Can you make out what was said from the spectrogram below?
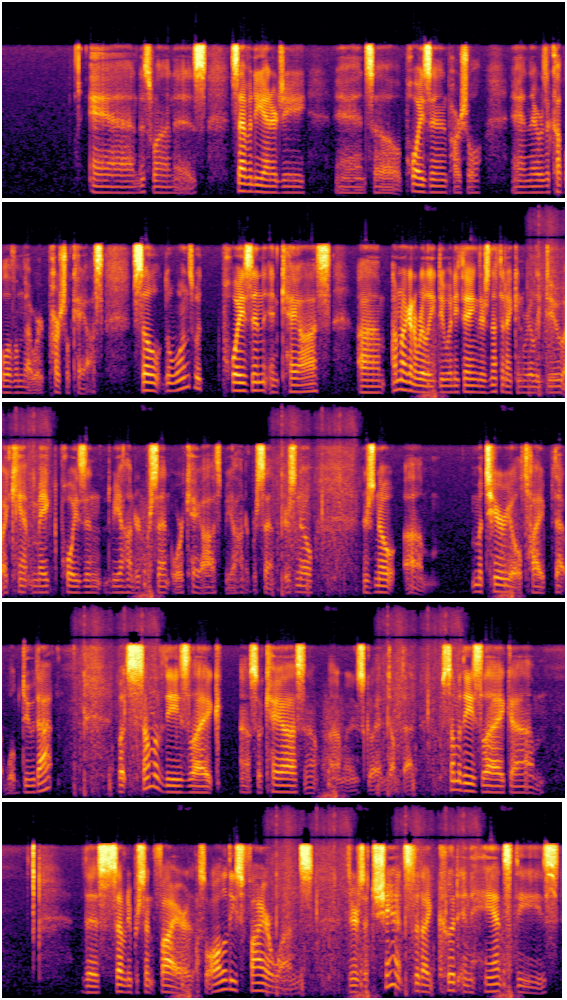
and this one is 70 energy and so poison partial and there was a couple of them that were partial chaos so the ones with poison and chaos um, I'm not going to really do anything. There's nothing I can really do. I can't make poison to be 100% or chaos be 100%. There's no, there's no um, material type that will do that. But some of these, like, uh, so chaos, no, I'm going to just go ahead and dump that. Some of these, like, um, this 70% fire, so all of these fire ones, there's a chance that I could enhance these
